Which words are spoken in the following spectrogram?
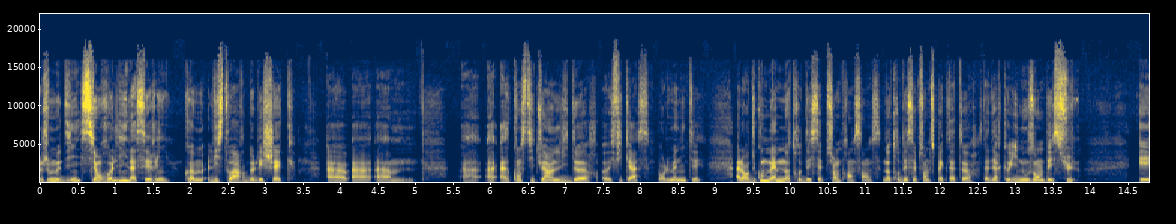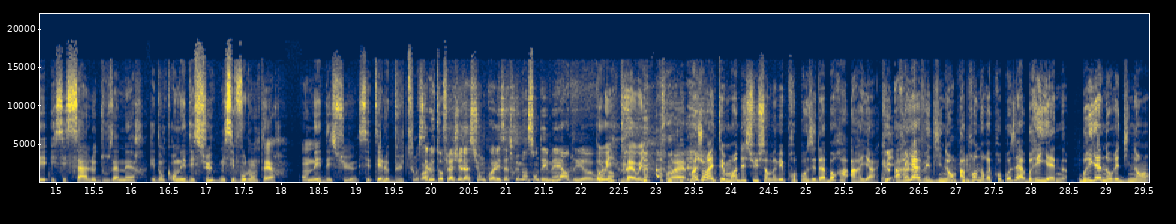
je me dis, si on relit la série comme l'histoire de l'échec à- à- à- à constituer un leader euh, efficace pour l'humanité, alors du coup, même notre déception prend sens, notre déception de spectateur. C'est-à-dire qu'ils nous ont déçus, et, et c'est ça le doux amer. Et donc, on est déçus, mais c'est volontaire. On est déçus, c'était le but. C'est l'autoflagellation, quoi. Les êtres humains sont des merdes et euh, voilà. Oui, bah oui. Ouais, moi j'aurais été moins déçue si on avait proposé d'abord à Arya, que Oui, Arya voilà. avait dit non. Après on aurait proposé à Brienne. Brienne aurait dit non.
